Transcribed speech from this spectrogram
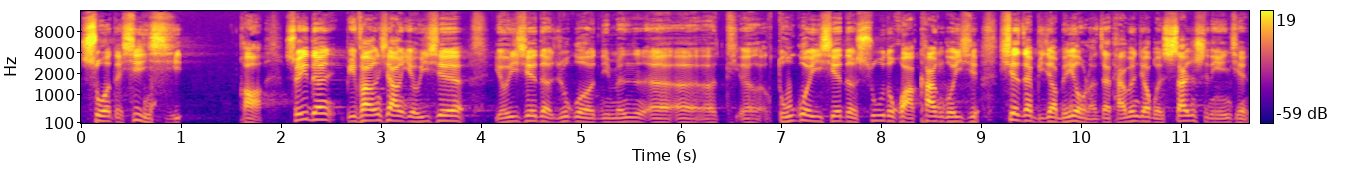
说的信息。好，所以呢，比方像有一些有一些的，如果你们呃呃呃呃读过一些的书的话，看过一些，现在比较没有了。在台湾教会三十年前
